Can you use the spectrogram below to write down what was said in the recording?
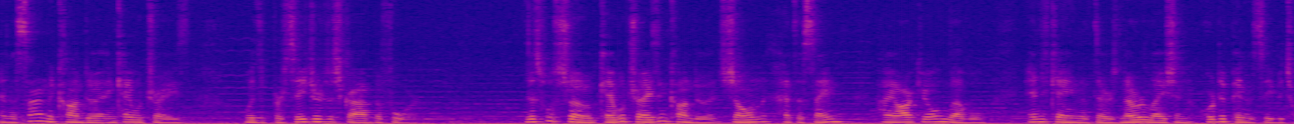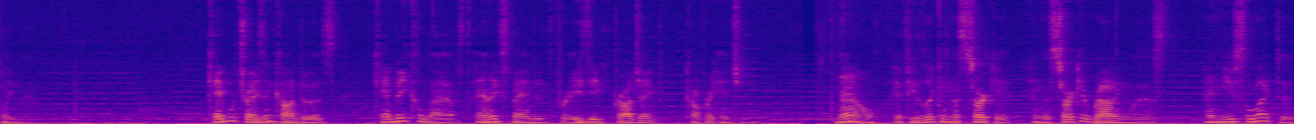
and assign the conduit and cable trays with the procedure described before. This will show cable trays and conduits shown at the same hierarchical level, indicating that there is no relation or dependency between them. Cable trays and conduits can be collapsed and expanded for easy project comprehension. Now, if you look in the circuit in the circuit routing list and you select it,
